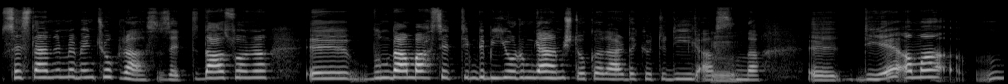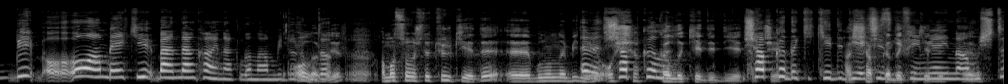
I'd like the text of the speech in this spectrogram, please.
Seslendirme beni çok rahatsız etti. Daha sonra e, bundan bahsettiğimde bir yorum gelmişti o kadar da kötü değil aslında e, diye ama bir o, an belki benden kaynaklanan bir durumda. Olabilir. Ama sonuçta Türkiye'de e, bununla biliniyor. Evet, o şapkalı- şapkalı, kedi diye. Şapkadaki Kedi Ha, diye çizgi Şapkadaki film Kedi, yayınlanmıştı.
